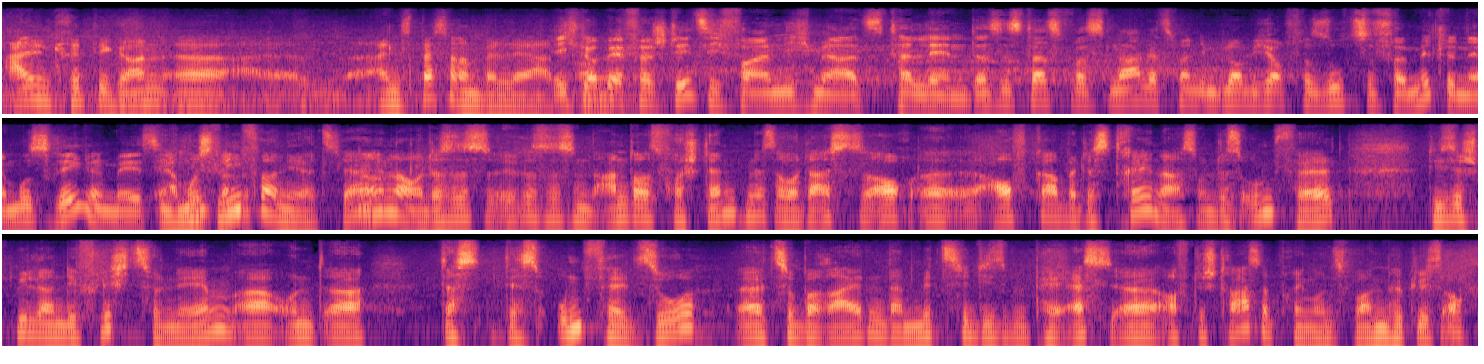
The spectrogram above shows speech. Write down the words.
allen Kritikern äh, eines Besseren belehrt. Ich glaube, er versteht sich vor allem nicht mehr als Talent. Das ist das, was Nagelsmann ihm, glaube ich, auch versucht zu vermitteln. Er muss regelmäßig. Er muss liefern jetzt, ja, ja, genau. Und das ist, das ist ein anderes Verständnis, aber da ist es auch äh, Aufgabe des Trainers und des Umfelds, diese Spieler in die Pflicht zu nehmen äh, und äh, das, das Umfeld so äh, zu bereiten, damit sie diese PS äh, auf die Straße bringen und zwar möglichst oft.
